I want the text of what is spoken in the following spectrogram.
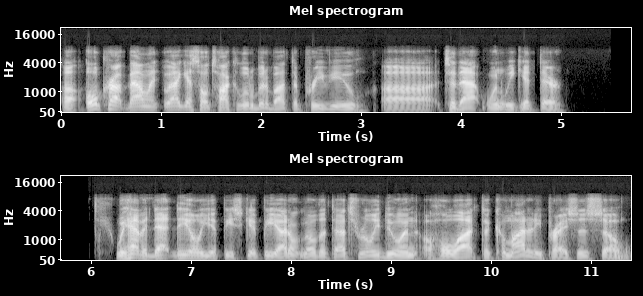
uh, old crop balance. Well, I guess I'll talk a little bit about the preview uh, to that when we get there. We have a debt deal, yippee skippy. I don't know that that's really doing a whole lot to commodity prices. So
